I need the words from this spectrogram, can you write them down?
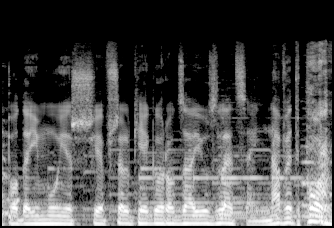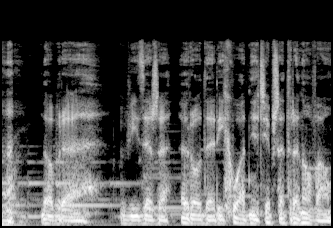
podejmujesz się wszelkiego rodzaju zleceń, nawet porwań. Dobre, widzę, że Roderich ładnie cię przetrenował.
